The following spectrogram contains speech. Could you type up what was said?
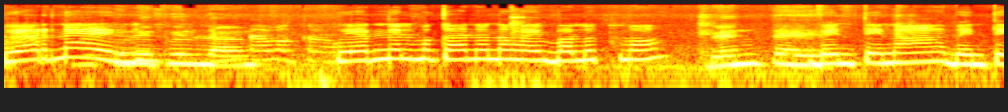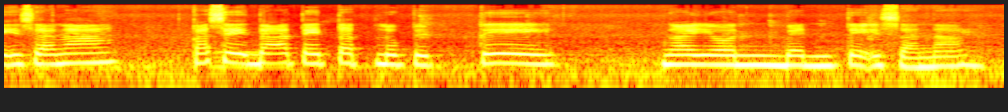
Kuya Arnel, Pilipil lang. Tawag ka. Kuya Arnel, magkano na nga yung balot mo? 20. 20 na, 20 isa na. Kasi dati 350. Ngayon, 20 isa na.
